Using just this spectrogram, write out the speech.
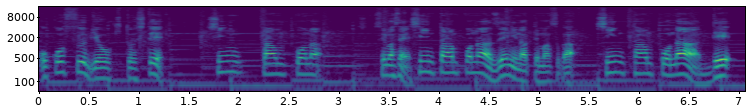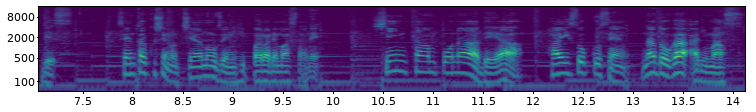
起こす病気として新タンポナすいません新タンポナーゼになってますが新タンポナーデです。選択肢のチアノーゼに引っ張られましたね。新タンポナーデや肺側線などがあります。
